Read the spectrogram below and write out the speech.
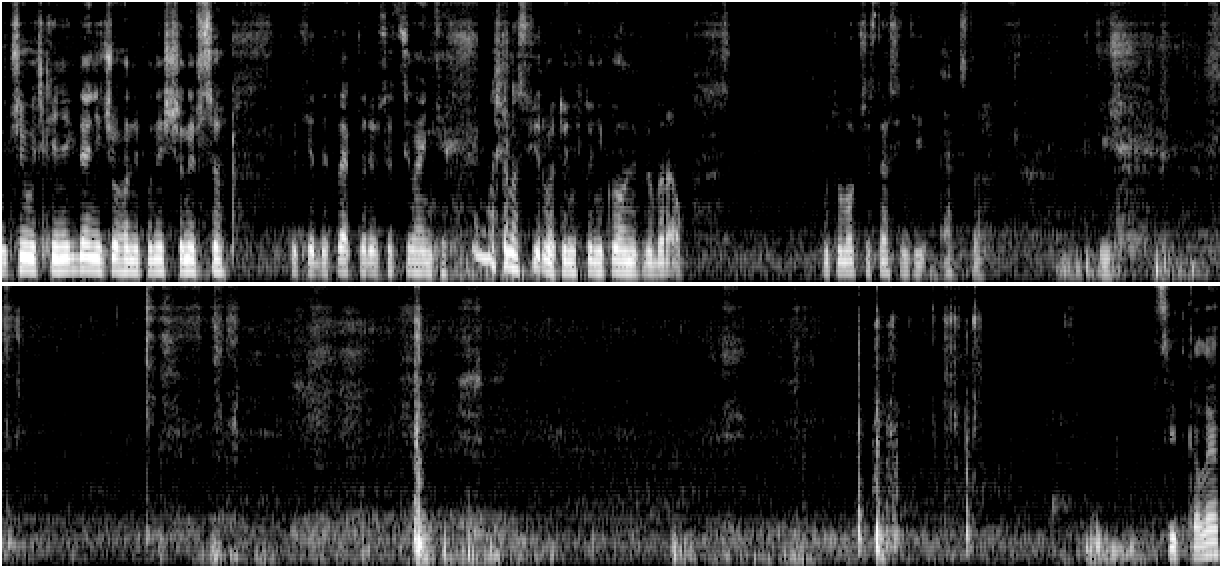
Обшивочки ніде нічого не понищене, все. Такі дефлектори, все ціленьке. Ну, Машина з фірми, то ніхто ніколи не прибирав. Потолок чистесенький екстра. Такий. Підсвітка LED,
